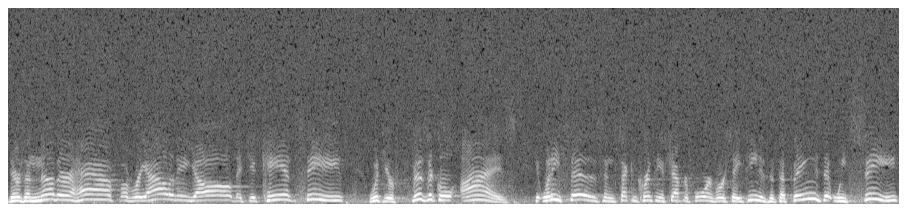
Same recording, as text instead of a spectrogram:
There's another half of reality, y'all, that you can't see with your physical eyes. What he says in 2 Corinthians chapter 4 and verse 18 is that the things that we see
